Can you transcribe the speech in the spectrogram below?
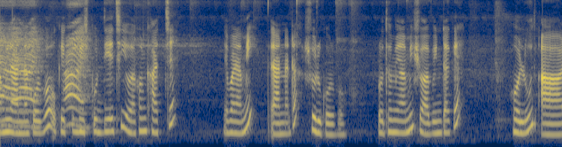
আমি রান্না করব ওকে একটু বিস্কুট দিয়েছি ও এখন খাচ্ছে। এবার আমি রান্নাটা শুরু করব। প্রথমে আমি সয়াবিনটাকে হলুদ আর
